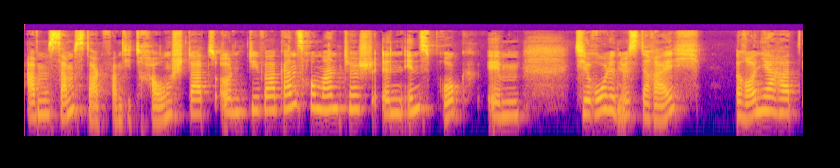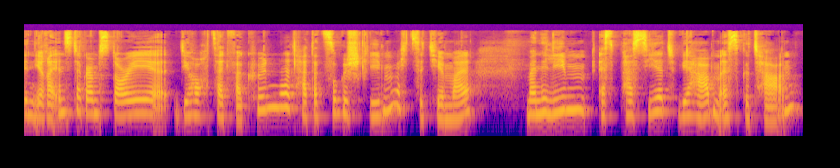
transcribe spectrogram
Am Samstag fand die Trauung statt und die war ganz romantisch in Innsbruck im Tirol in Österreich. Ronja hat in ihrer Instagram-Story die Hochzeit verkündet, hat dazu geschrieben, ich zitiere mal, meine Lieben, es passiert, wir haben es getan.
